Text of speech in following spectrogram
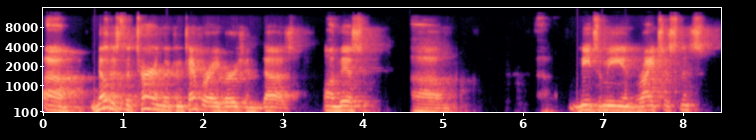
Um, notice the turn the contemporary version does on this um, leads me in righteousness.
